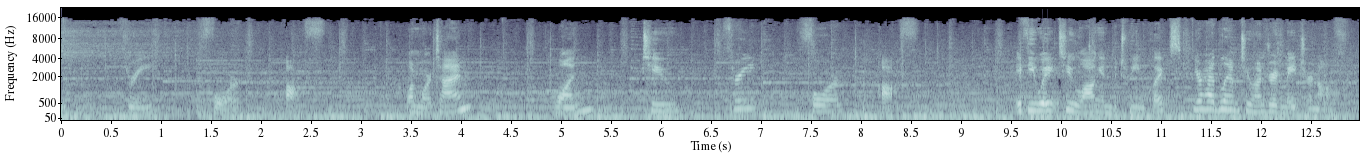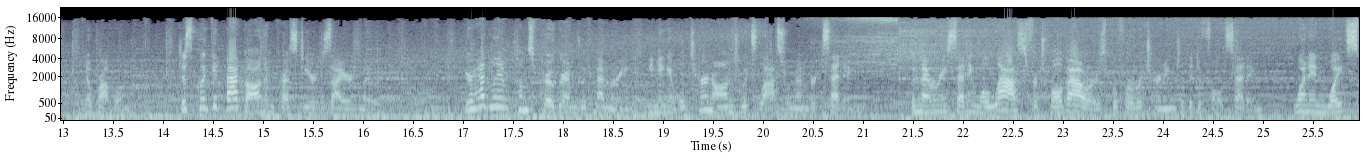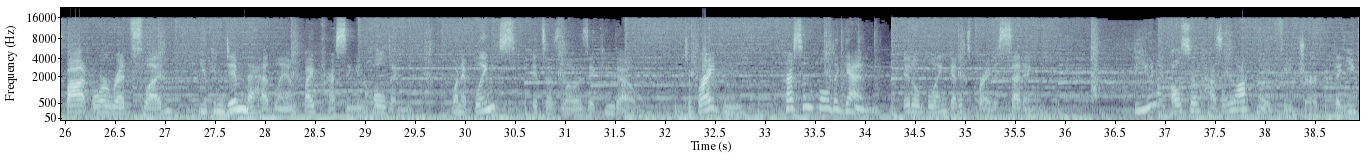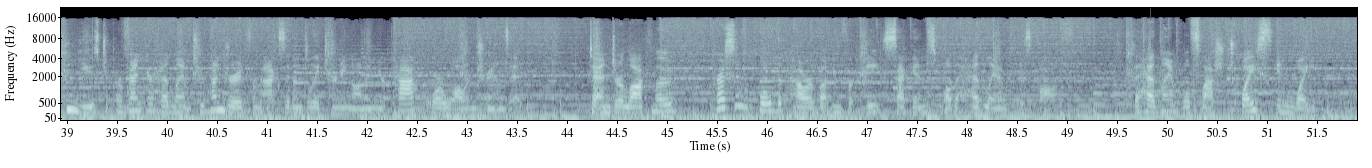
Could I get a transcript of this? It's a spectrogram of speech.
three, four, off. One more time. One, two, three, off. If you wait too long in between clicks, your headlamp 200 may turn off. No problem. Just click it back on and press to your desired mode. Your headlamp comes programmed with memory, meaning it will turn on to its last remembered setting. The memory setting will last for 12 hours before returning to the default setting. When in white spot or red flood, you can dim the headlamp by pressing and holding. When it blinks, it's as low as it can go. To brighten, press and hold again. It'll blink at its brightest setting. The unit also has a lock mode feature that you can use to prevent your headlamp 200 from accidentally turning on in your pack or while in transit. To enter lock mode, press and hold the power button for 8 seconds while the headlamp is off. The headlamp will flash twice in white.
